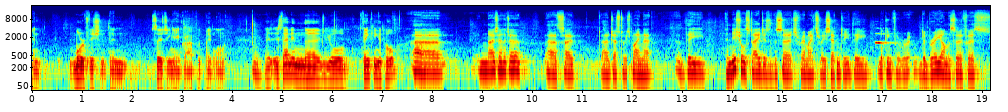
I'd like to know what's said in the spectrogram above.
and more efficient than searching aircraft with people on it. I- Is that in uh, your thinking at all? Uh, no, Senator. Uh, so, uh, just to explain that, the initial stages of the search for MH370, the looking for debris on the surface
